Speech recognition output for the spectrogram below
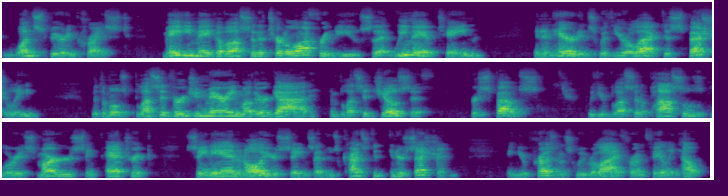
and one spirit in Christ. May he make of us an eternal offering to you, so that we may obtain an inheritance with your elect, especially with the most blessed Virgin Mary, Mother of God, and blessed Joseph, her spouse, with your blessed apostles, glorious martyrs, St. Patrick, St. Anne, and all your saints, on whose constant intercession in your presence we rely for unfailing help.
